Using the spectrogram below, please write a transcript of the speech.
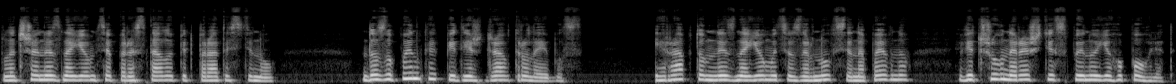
плече незнайомця перестало підпирати стіну. До зупинки під'їжджав тролейбус, і раптом незнайомець озирнувся, напевно, відчув нарешті спину його погляд.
